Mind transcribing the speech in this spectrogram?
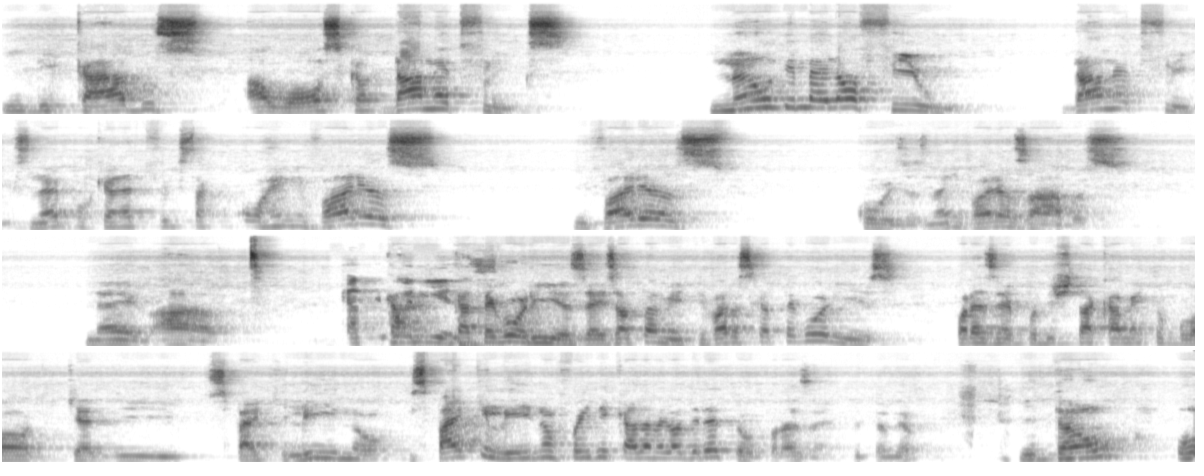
indicados ao Oscar da Netflix. Não de melhor filme, da Netflix, né? Porque a Netflix está concorrendo em várias, em várias coisas, né? Em várias abas. Né? A, categorias. Ca categorias, é, exatamente, em várias categorias. Por exemplo, o Destacamento Blog, que é de Spike Lee. No, Spike Lee não foi indicado a melhor diretor, por exemplo, entendeu? Então, o,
